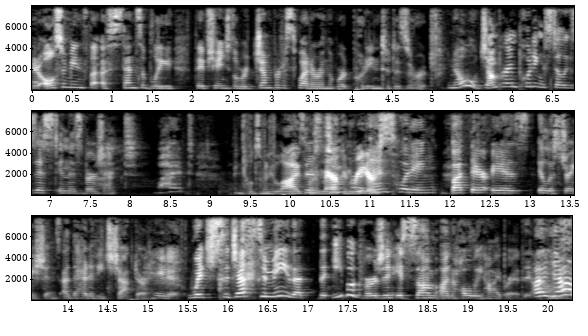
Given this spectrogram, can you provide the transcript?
it also means that ostensibly they've changed the word jumper to sweater and the word pudding to dessert. no, jumper and pudding still exist in this version. What? I've been told so many lies There's about American jumper readers. and pudding, but there is illustrations at the head of each chapter. I hate it. Which suggests to me that the ebook version is some unholy hybrid. Uh, yeah.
